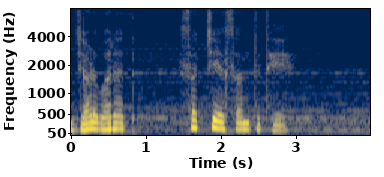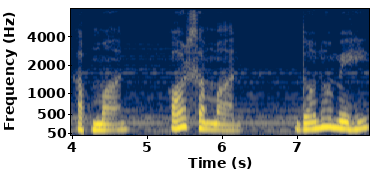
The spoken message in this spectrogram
जड़ भरत सच्चे संत थे। अपमान और सम्मान दोनों में ही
